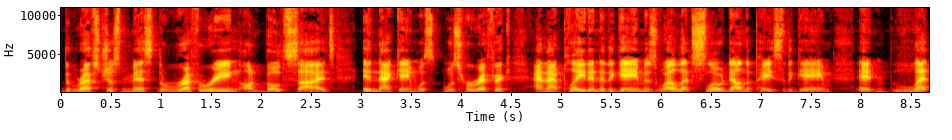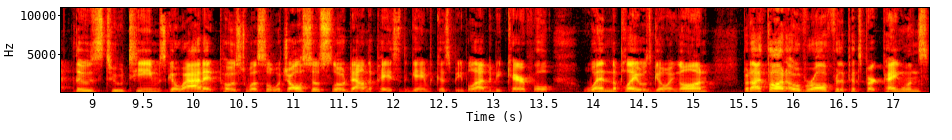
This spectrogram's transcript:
the refs just missed. The refereeing on both sides in that game was was horrific, and that played into the game as well. That slowed down the pace of the game. It let those two teams go at it post whistle, which also slowed down the pace of the game because people had to be careful when the play was going on. But I thought overall for the Pittsburgh Penguins,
